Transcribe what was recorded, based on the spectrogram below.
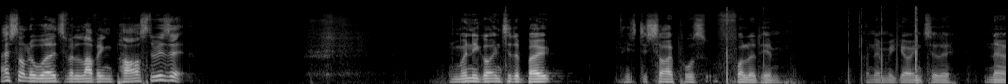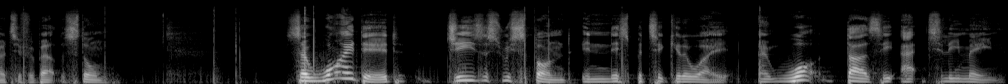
That's not the words of a loving pastor, is it? And when he got into the boat, his disciples followed him. And then we go into the narrative about the storm. So, why did Jesus respond in this particular way? And what does he actually mean?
